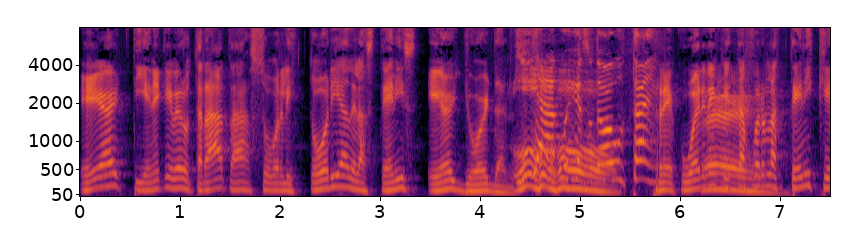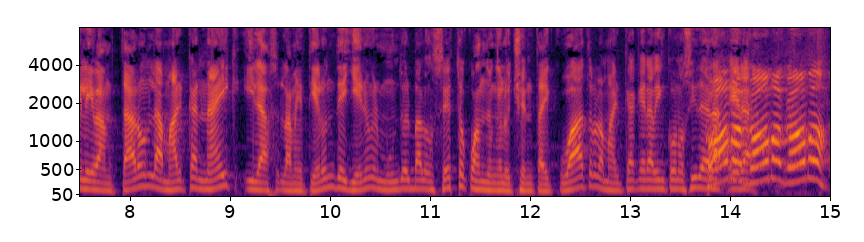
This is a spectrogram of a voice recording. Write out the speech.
Air tiene que ver o trata sobre la historia de las tenis Air Jordan. Oh. Eso te va a gustar. Recuerden que estas fueron las tenis que levantaron la marca Nike y las, la metieron de lleno en el mundo del baloncesto cuando en el 84 la marca que era bien conocida era, ¿Cómo, era- cómo, cómo?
